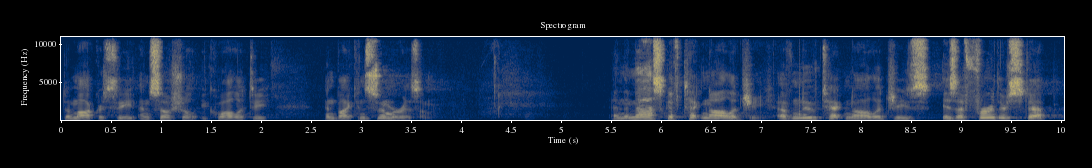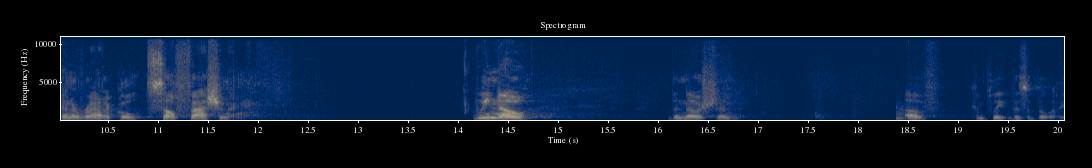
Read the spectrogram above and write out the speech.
democracy and social equality, and by consumerism. And the mask of technology, of new technologies, is a further step in a radical self fashioning. We know the notion of complete visibility.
